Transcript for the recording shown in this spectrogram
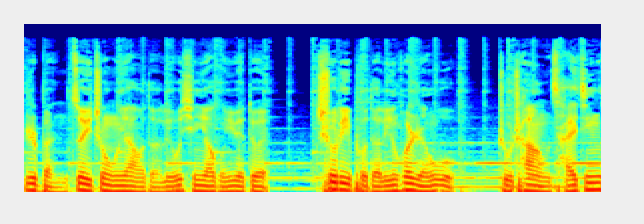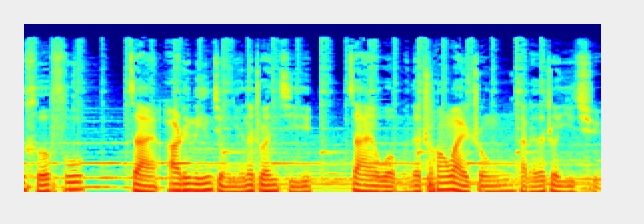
日本最重要的流行摇滚乐队 Tulip 的灵魂人物，主唱财津和夫在2009年的专辑《在我们的窗外》中带来的这一曲《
